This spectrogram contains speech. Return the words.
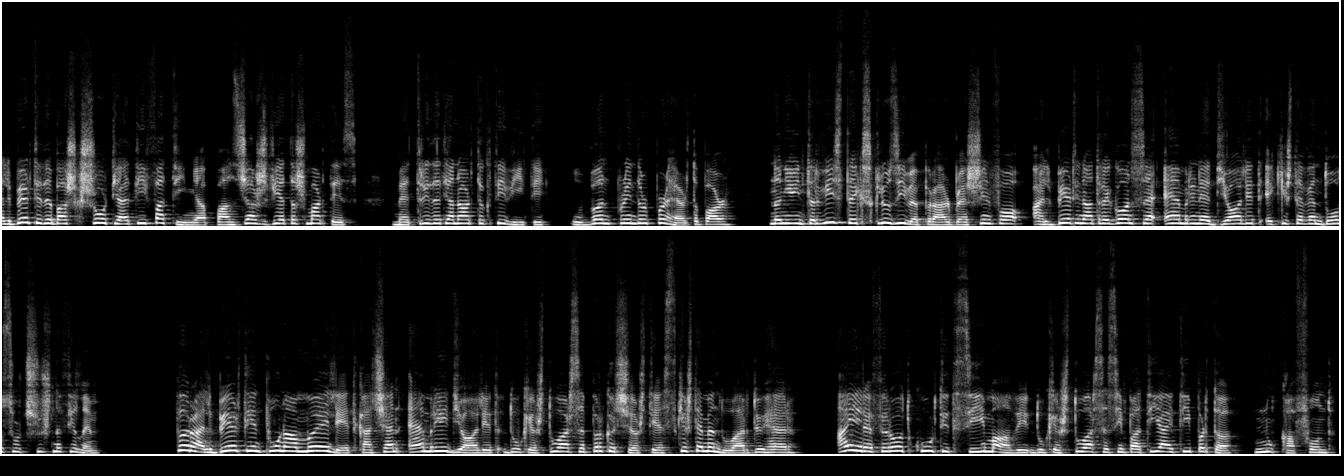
Alberti dhe bashkëshortja e tij Fatimja pas gjashtë vjetësh martesë, me tridhjetë janar të këtij viti, u bënë prindër për herë të parë. Në një intervistë ekskluzive për Arbreshinfo, Alberti na tregon se emrin e djalit e kishte vendosur qysh në fillim. Për Albertin puna më e lehtë ka qenë emri i djalit, duke shtuar se për këtë çështje s'kishte menduar dy herë. Ai i referohet Kurtit si i madhi, duke shtuar se simpatia e tij për të nuk ka fund.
